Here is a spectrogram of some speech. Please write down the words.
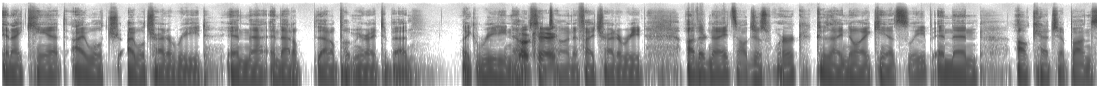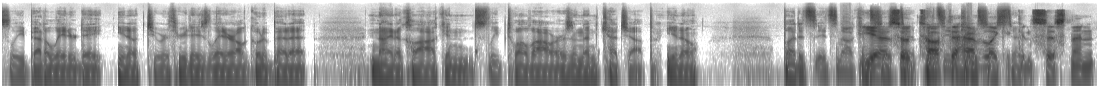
and I can't, I will tr- I will try to read, and that and that'll that'll put me right to bed. Like reading helps a ton if I try to read. Other nights I'll just work because I know I can't sleep, and then I'll catch up on sleep at a later date. You know, two or three days later, I'll go to bed at nine o'clock and sleep twelve hours, and then catch up. You know, but it's it's not consistent. Yeah, so It's tough to have like a consistent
